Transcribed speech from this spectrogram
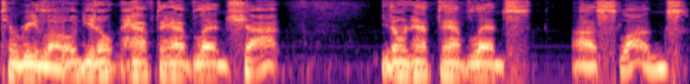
to reload. You don't have to have lead shot. You don't have to have lead uh, slugs.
